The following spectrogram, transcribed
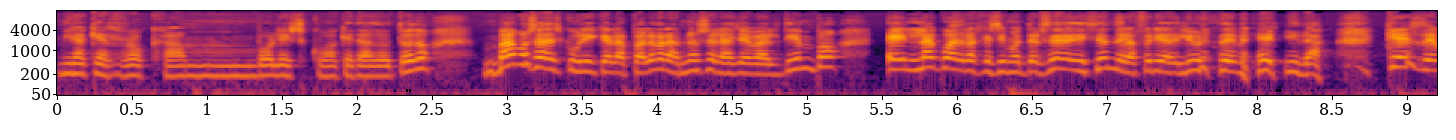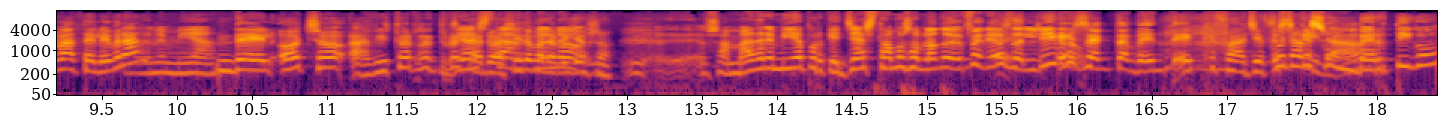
Mira qué rocambolesco ha quedado todo. Vamos a descubrir que las palabras no se las lleva el tiempo en la cuadragésima tercera edición de la Feria del Libro de Mérida, que se va a celebrar del 8. ¿Has visto el retro? Ha sido maravilloso. O sea, madre mía, porque ya estamos hablando de ferias del libro. Exactamente. Es que falle, fue es que es un vértigo.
